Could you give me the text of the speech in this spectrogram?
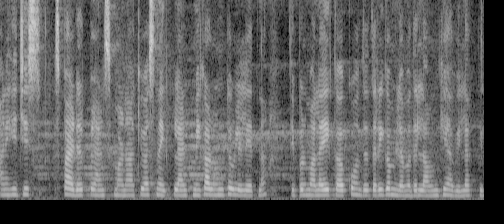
आणि ही जी स्पायडर प्लांट्स म्हणा किंवा स्नेक प्लांट मी काढून ठेवलेले आहेत ना ती पण मला एका कोणत्या तरी गमल्यामध्ये लावून घ्यावी लागतील.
